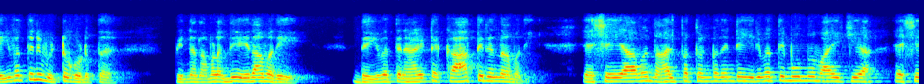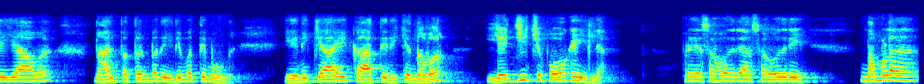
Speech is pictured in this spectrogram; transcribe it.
ദൈവത്തിന് വിട്ടുകൊടുത്ത് പിന്നെ നമ്മൾ എന്ത് ചെയ്താൽ മതി? ദൈവത്തിനായിട്ട് കാത്തിരുന്നാൽ മതി. യശയ്യാവ് നാൽപ്പത്തൊൻപതിന്റെ ഇരുപത്തിമൂന്ന് വായിക്കുക. യശയ്യാവ് നാൽപ്പത്തൊൻപത് ഇരുപത്തിമൂന്ന്. എനിക്കായി കാത്തിരിക്കുന്നവർ ലജ്ജിച്ചു പോകയില്ല. പ്രിയ സഹോദര സഹോദരി നമ്മൾ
